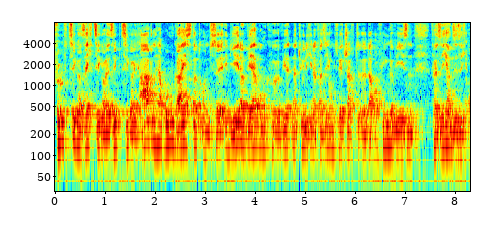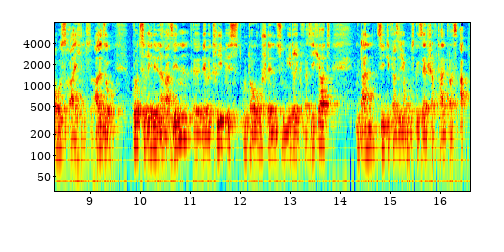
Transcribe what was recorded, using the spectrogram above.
50er, 60er, 70er Jahren herumgeistert und äh, in jeder Werbung äh, wird natürlich in der Versicherungswirtschaft äh, darauf hingewiesen, versichern Sie sich ausreichend. Also, kurze Rede, langer Sinn, der Betrieb ist unter Umständen zu niedrig versichert und dann zieht die Versicherungsgesellschaft halt was ab.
